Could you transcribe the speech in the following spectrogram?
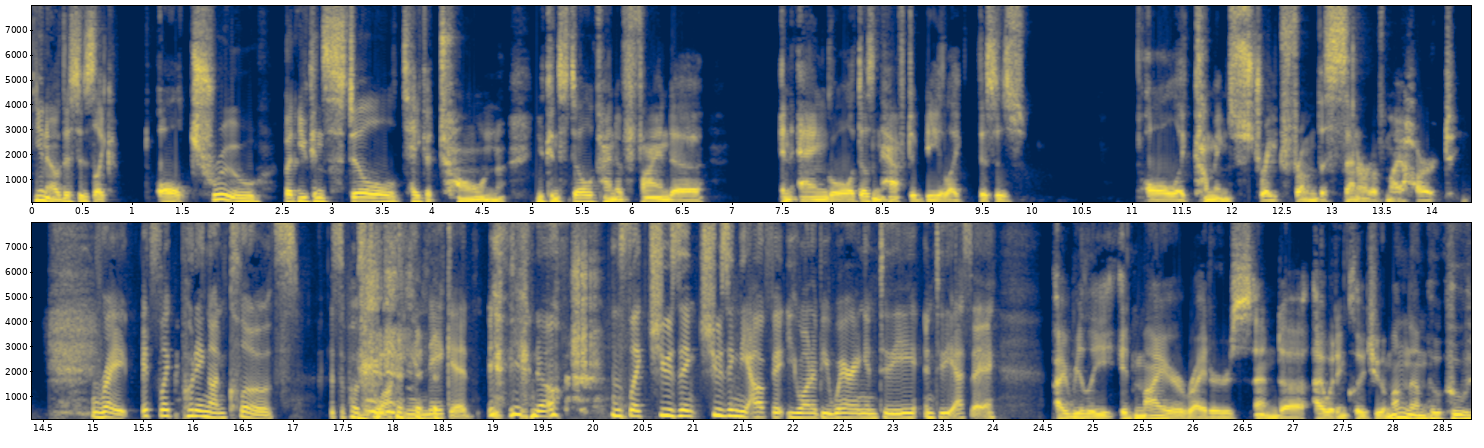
you know, this is like all true, but you can still take a tone. You can still kind of find a, an angle. It doesn't have to be like, this is all like coming straight from the center of my heart. Right. It's like putting on clothes as opposed to walking in naked, you know? It's like choosing choosing the outfit you want to be wearing into the into the essay. I really admire writers and uh, I would include you among them who who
